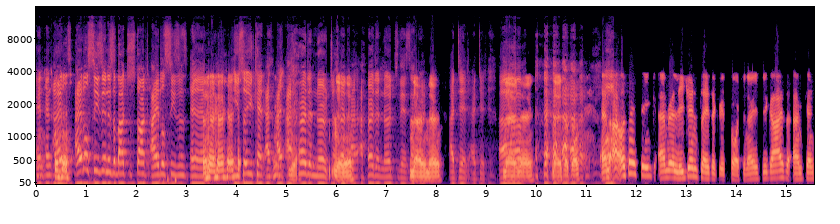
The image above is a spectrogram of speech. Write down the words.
and, and idol, idol season is about to start. Idol seasons, uh, you, so you can. I, I, I heard a note. I heard, Yeah. I heard a note there. No, somewhere. no. I did. I did. No, Um, no, no, that's all. And I also think um, religion plays a good part. You know, if you guys um, can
